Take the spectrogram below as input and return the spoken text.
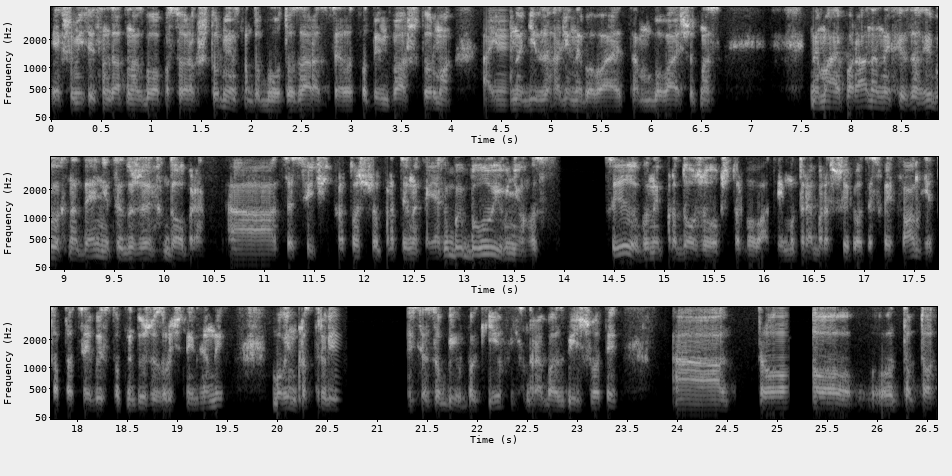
якщо місяць назад у нас було по 40 штурмів на добу, то зараз це один-два штурма, а іноді взагалі не буває. Там буває, що в нас немає поранених і загиблих на день, і це дуже добре. А це свідчить про те, що противника, якби були в нього сили, вони продовжували б штурмувати. Йому треба розширювати свої фланги. Тобто цей виступ не дуже зручний для них, бо він прострілюється з обох боків, їх треба збільшувати. А, то, тобто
